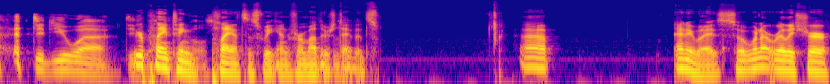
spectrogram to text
did you? uh did we were you- planting holes? plants this weekend for Mother's Day. That's. Uh. Anyways, so we're not really sure.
